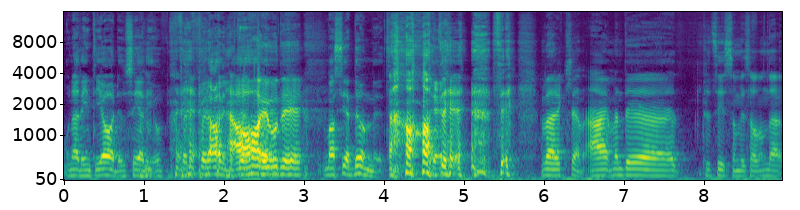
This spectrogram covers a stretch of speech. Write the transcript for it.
och när det inte gör det, då ser det ju för, förargligt Ja, jo det... Man ser dum ut. Ja, det, det, verkligen. Nej, men det... Precis som vi sa, de där,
